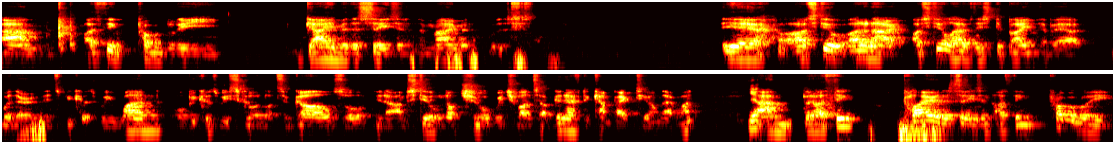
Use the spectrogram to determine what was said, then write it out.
Um, I think probably game of the season at the moment was. Yeah, I still I don't know. I still have this debate about whether it's because we won or because we scored lots of goals, or you know, I'm still not sure which one. So I'm going to have to come back to you on that one. Yeah. Um, but I think player of the season, I think probably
